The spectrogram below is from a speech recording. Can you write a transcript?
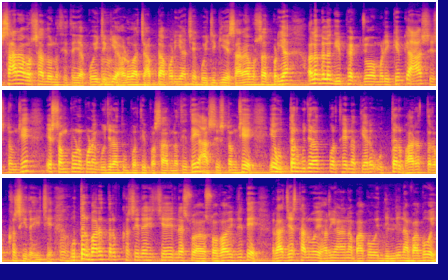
સારા વરસાદો નથી થયા. કોઈ જગ્યાએ હળવા ઝાપટા પડ્યા છે કોઈ જગ્યાએ સારા વરસાદ પડ્યા. અલગ અલગ ઇફેક્ટ જોવા મળી. કેમ કે આ સિસ્ટમ છે એ સંપૂર્ણપણે ગુજરાત ઉપરથી પસાર નથી થઈ. આ સિસ્ટમ છે એ ઉત્તર ગુજરાત ઉપર થઈને અત્યારે ઉત્તર ભારત તરફ ખસી રહી છે. ઉત્તર ભારત તરફ ખસી રહી છે એટલે સ્વ- સ્વાભાવિક રીતે રાજસ્થાન હોય હરિયાણાના ભાગો હોય દિલ્હીના ભાગો હોય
